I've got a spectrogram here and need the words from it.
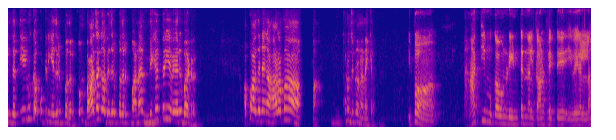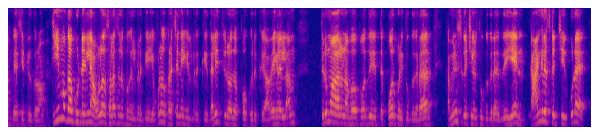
இந்த திமுக கூட்டணி எதிர்ப்பதற்கும் பாஜக எதிர்ப்பதற்குமான மிகப்பெரிய வேறுபாடு இருக்கு. அப்போ அதை நீங்க ஆழமா புரிஞ்சுக்கணும்னு நினைக்கிறேன். இப்போ அதிமுகவினுடைய இன்டர்னல் கான்ஃபிளிக்ட் இவைகள்லாம் பேசிட்டு இருக்கிறோம் திமுக கூட்டணியில அவ்வளவு சலசலப்புகள் இருக்கு எவ்வளவு பிரச்சனைகள் இருக்கு தலித் விரோத போக்கு இருக்கு அவைகள் எல்லாம் திருமாவளவன் அவ்வப்போது இந்த போர்க்கொடி தூக்குகிறார் கம்யூனிஸ்ட் கட்சிகள் தூக்குகிறது. ஏன்? காங்கிரஸ் கட்சி கூட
